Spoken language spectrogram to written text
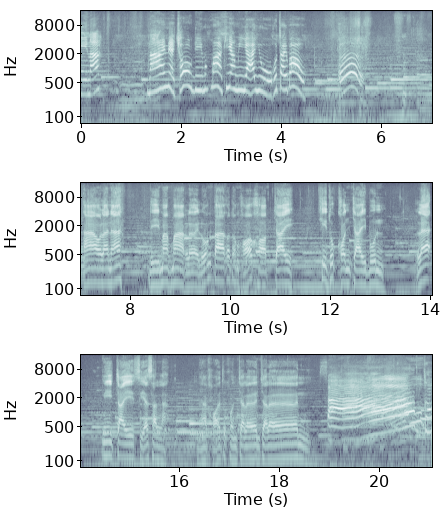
ดีๆนะ นายเนี่ยโชคดีมากๆ ที่ยังมียายอยู่เข้าใจเปล่าเออ เอาแล้วนะ ดีมากๆเลย หลวงตาก็ต้องขอขอบใจที่ทุกคนใจบุญ และมีใจเสียสละ นะขอให้ทุกคนเจริญเจริญ สาธุ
